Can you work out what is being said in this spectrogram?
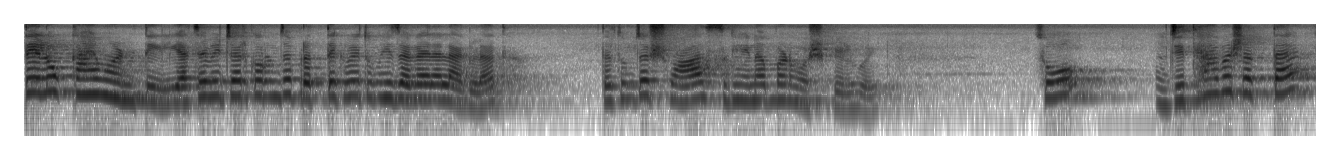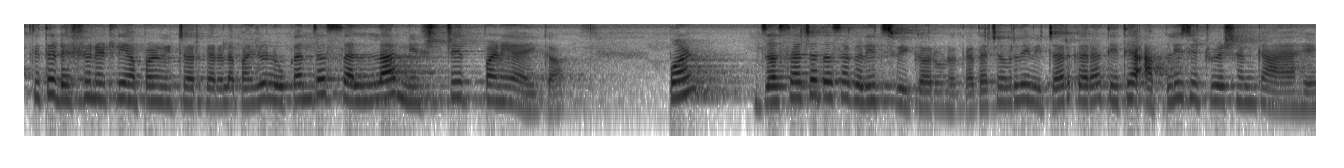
ते लोक काय म्हणतील याचा विचार करून जर प्रत्येक वेळी तुम्ही जगायला लागलात तर तुमचा श्वास घेणं पण मुश्किल होईल. सो जिथे आवश्यकता आहे तिथे डेफिनेटली आपण विचार करायला पाहिजे. लोकांचा सल्ला निश्चितपणे ऐका. पण जसाच्या तसा कधीच स्वीकारू नका. त्याच्यावरती विचार करा तिथे आपली सिच्युएशन काय आहे?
